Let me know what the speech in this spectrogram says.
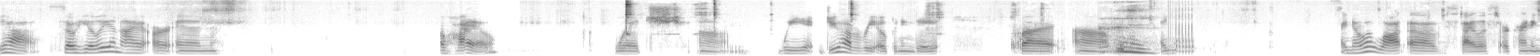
Yeah. So Haley and I are in Ohio, which um, we do have a reopening date, but um, I, I know a lot of stylists are kind of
